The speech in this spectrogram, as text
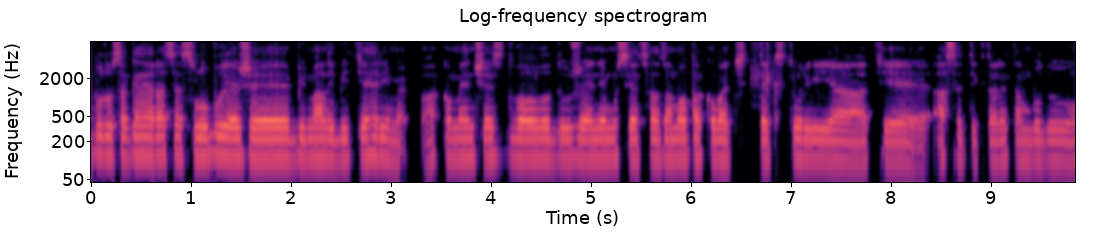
budú sa generácia slubuje, že by mali byť tie hry ako menšie z dôvodu, že nemusia sa tam opakovať textúry a tie asety, ktoré tam budú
